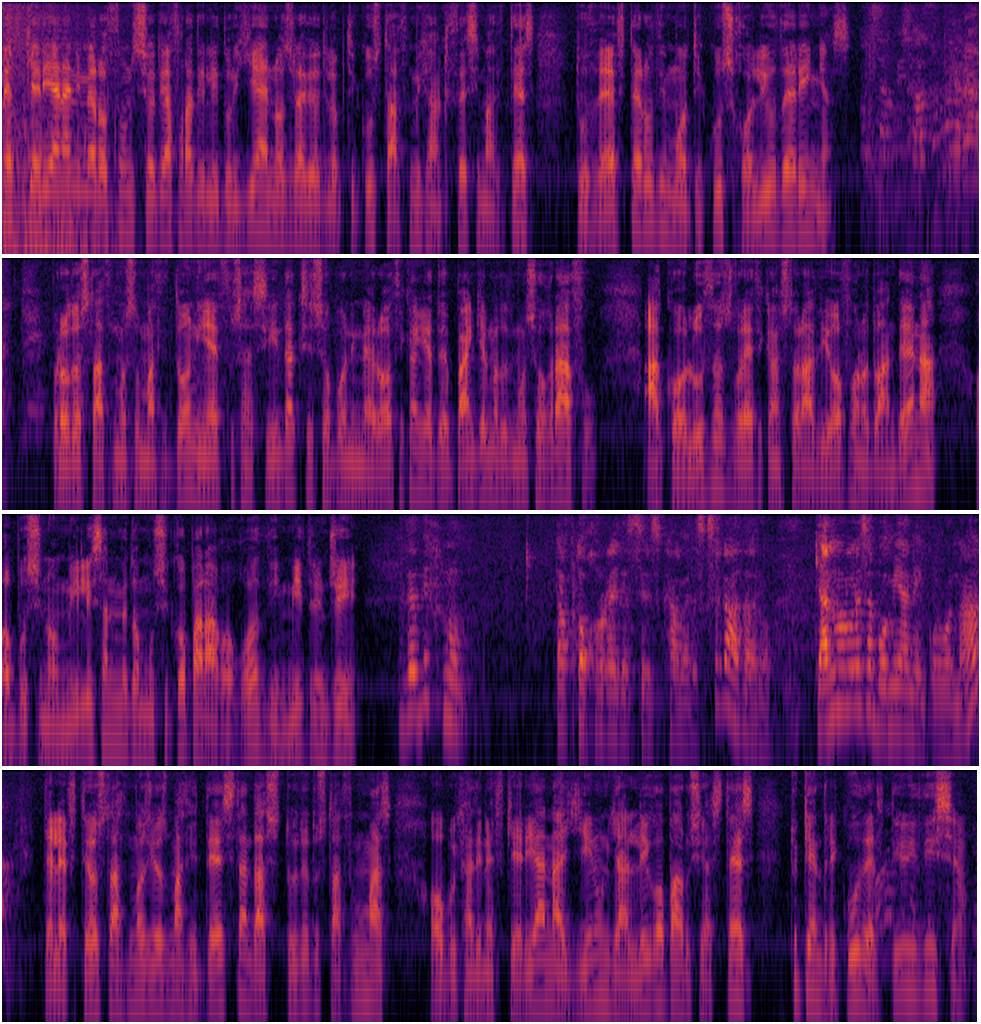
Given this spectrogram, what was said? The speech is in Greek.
την ευκαιρία να ενημερωθούν σε ό,τι αφορά τη λειτουργία ενός ραδιοτηλεοπτικού σταθμού, είχαν χθες οι μαθητές του δεύτερου Δημοτικού Σχολείου Δερίνιας. Πρώτο σταθμό των μαθητών η αίθουσα σύνταξης όπου ενημερώθηκαν για το επάγγελμα του δημοσιογράφου. Ακολούθως βρέθηκαν στο ραδιόφωνο του Αντένα, όπου συνομίλησαν με τον μουσικό παραγωγό Δημήτρη Τζι. Δεν δείχνουν ταυτόχρονα οι τέσσερις κάμερες, ξεκάθαρο. Και αν όλες από μία εικόνα. Τελευταίος σταθμός για τους μαθητές ήταν τα στούντιο του σταθμού μας, όπου είχαν την ευκαιρία να γίνουν για λίγο παρουσιαστές του κεντρικού δελτίου ειδήσεων.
